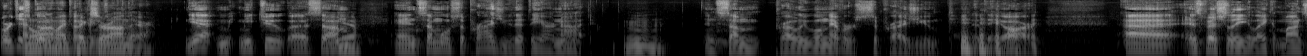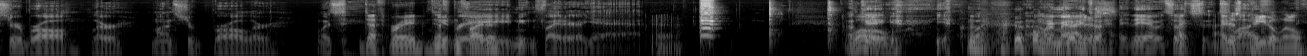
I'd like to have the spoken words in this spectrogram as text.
Or just And a lot of my picks are on there. Yeah, me, me too. Uh, some, Yeah. And some will surprise you that they are not. Mm. And some probably will never surprise you that they are. Uh, especially like Monster Brawler, Monster Brawler. What's Death Brade, Death Mutant Braid, Fighter. Mutant Fighter, yeah. Yeah. Okay. yeah. Well, Oh my remember, I goodness. told- yeah. So it's, it's I just live. peed a little.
